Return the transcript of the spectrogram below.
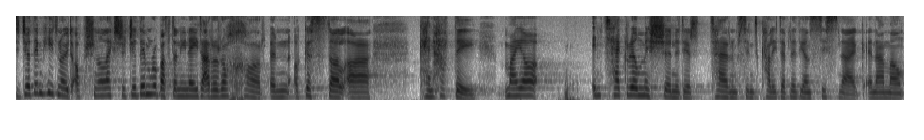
Dydy o ddim hyd yn oed optional extra. Dydy o ddim rhywbeth da ni'n neud ar yr ochr yn ogystal â cenhadu. Mae o integral mission ydy'r term sy'n cael ei defnyddio'n Saesneg yn aml,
